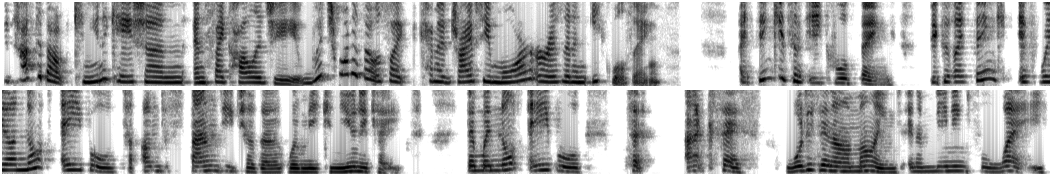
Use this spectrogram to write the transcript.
You talked about communication and psychology. Which one of those like kind of drives you more or is it an equal thing? I think it's an equal thing because I think if we are not able to understand each other when we communicate, then we're not able to access what is in our mind in a meaningful way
